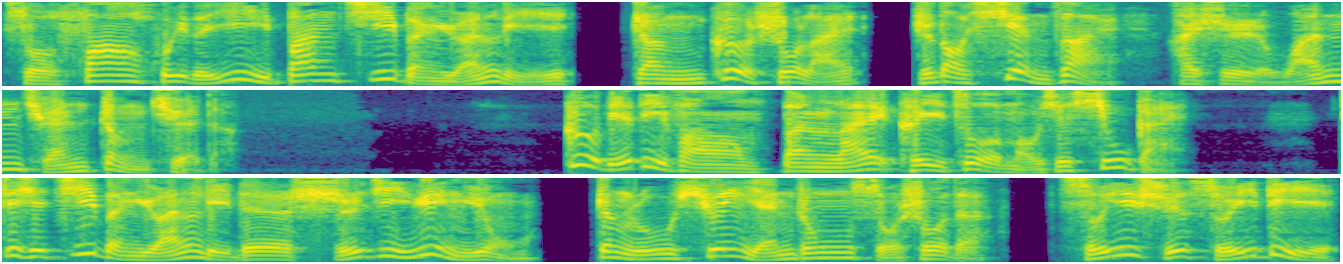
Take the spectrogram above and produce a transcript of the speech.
所发挥的一般基本原理，整个说来，直到现在还是完全正确的。个别地方本来可以做某些修改，这些基本原理的实际运用，正如宣言中所说的，随时随地。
